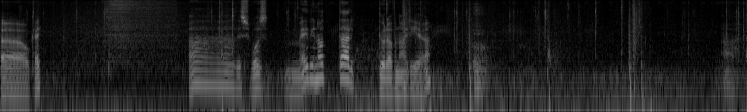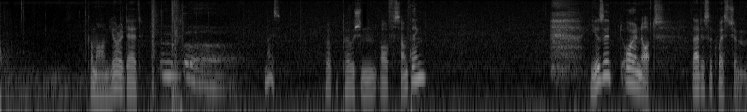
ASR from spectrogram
Uh, okay. Uh, this was maybe not that good of an idea. Ah. Come on, you're a dead. Nice. Purple potion of something. Use it or not? That is a question.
